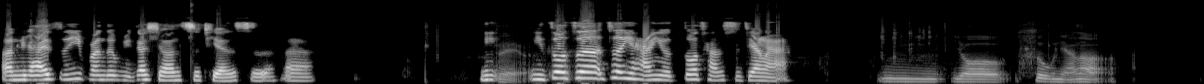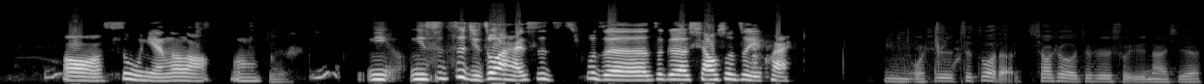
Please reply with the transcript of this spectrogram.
啊，女孩子一般都比较喜欢吃甜食，嗯。你你做这这一行有多长时间了？嗯，有四五年了。哦，四五年了了，嗯。对。你你是自己做还是负责这个销售这一块？嗯，我是制作的，销售就是属于那些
